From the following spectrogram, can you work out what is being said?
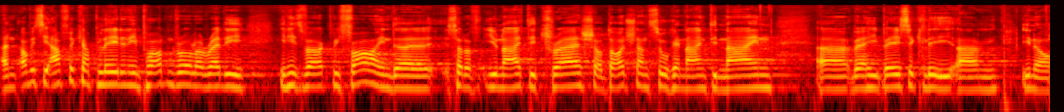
and obviously Africa played an important role already in his work before, in the sort of United Trash or Deutschlandsuche 99, uh, where he basically, um, you know,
